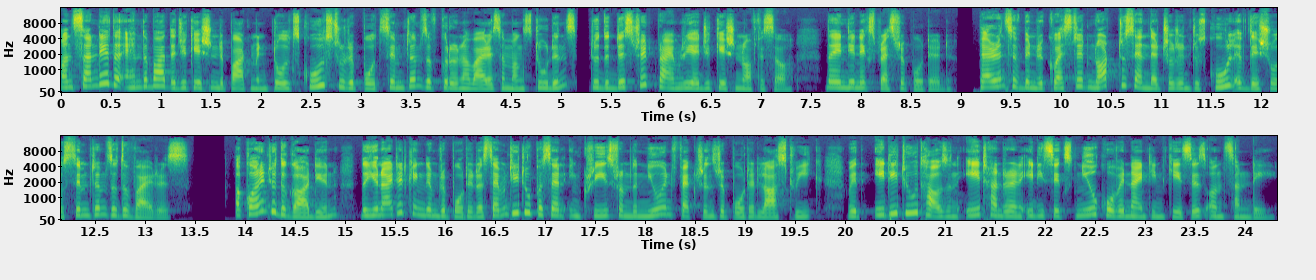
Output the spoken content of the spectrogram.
On Sunday, the Ahmedabad Education Department told schools to report symptoms of coronavirus among students to the district primary education officer, the Indian Express reported. Parents have been requested not to send their children to school if they show symptoms of the virus. According to The Guardian, the United Kingdom reported a 72% increase from the new infections reported last week, with 82,886 new COVID 19 cases on Sunday.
